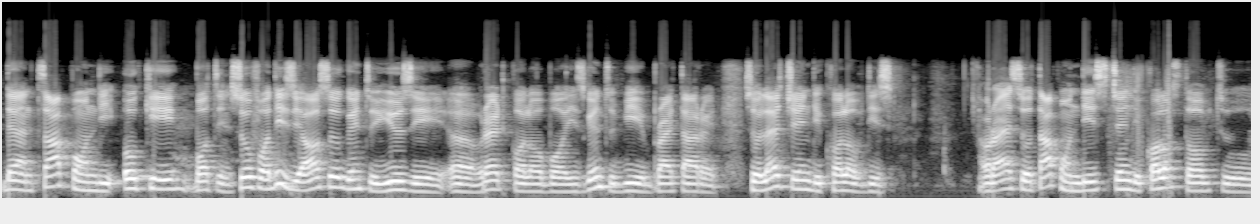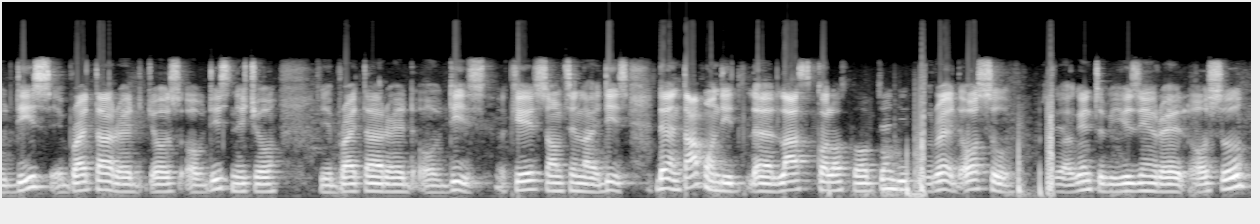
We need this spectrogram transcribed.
Then tap on the ok button. So for this you are also going to use a uh, red color but it's going to be a brighter red. So let's change the color of this alright so tap on this change the color stop to this a brighter red just of this nature a brighter red of this. Okay something like this. Then tap on the uh, last color stop change it to red also. So you are going to be using red also.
